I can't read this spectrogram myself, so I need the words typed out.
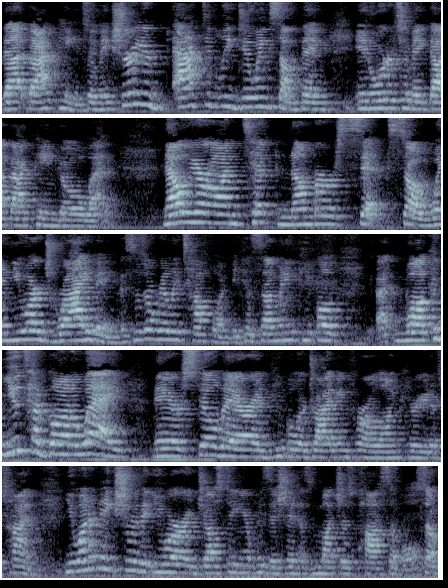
that back pain. So make sure you're actively doing something in order to make that back pain go away. Now we are on tip number six. So when you are driving, this is a really tough one because so many people, while commutes have gone away, they are still there and people are driving for a long period of time. You want to make sure that you are adjusting your position as much as possible. So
